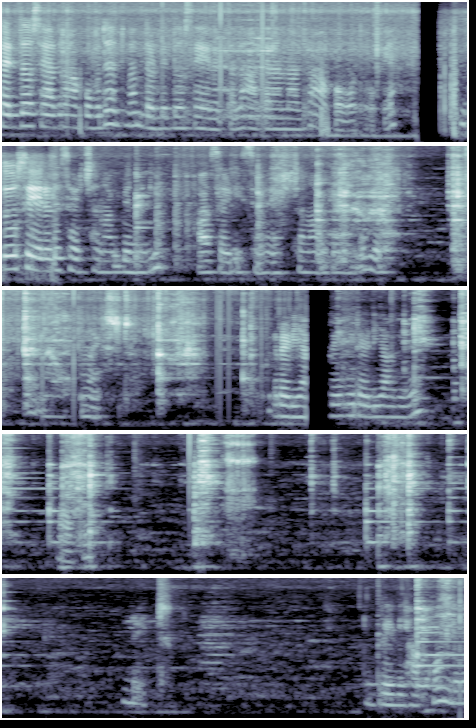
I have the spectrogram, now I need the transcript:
ಸೆಟ್ ದೋಸೆ ಆದರೂ ಹಾಕೋಬೋದು ಅಥವಾ ದೊಡ್ಡ ದೋಸೆ ಇರುತ್ತಲ್ಲ, ಆ ಥರನಾದರೂ ಹಾಕೋಬೋದು ಓಕೆ ದೋಸೆ ಎರಡು ಸೈಡ್ ಚೆನ್ನಾಗಿ ಬೆನ್ನಿಲಿ ಆ ಸೈಡ್, ಈ ಸೈಡ್ ಎಷ್ಟು ಚೆನ್ನಾಗಿ ಬೆಂದಿಲ್ಲ ನೆಕ್ಸ್ಟ್ ರೆಡಿ ಗ್ರೇವಿ ರೆಡಿ ಆಗಿದೆ. ಓಕೆ ರೈಟ್ ಗ್ರೇವಿ ಹಾಕ್ಕೊಂಡು.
